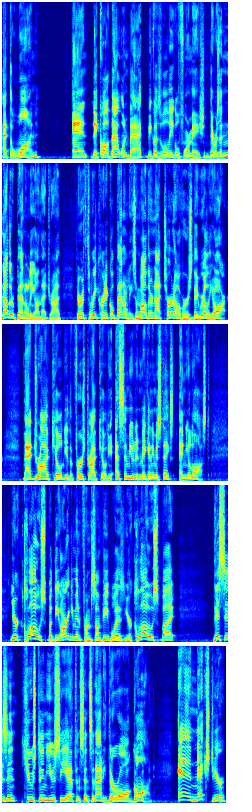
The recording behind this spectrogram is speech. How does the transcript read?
at the one and they called that one back because of illegal formation. There was another penalty on that drive. There were three critical penalties, and while they're not turnovers, they really are. That drive killed you. The first drive killed you. SMU didn't make any mistakes, and you lost. You're close, but the argument from some people is you're close, but this isn't Houston, UCF, and Cincinnati. They're all gone. And next year,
